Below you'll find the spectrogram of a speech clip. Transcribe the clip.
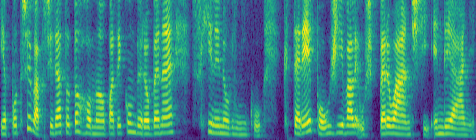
je potřeba přidat toto homeopatikum vyrobené z chininovníku, které používali už peruánští indiáni.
